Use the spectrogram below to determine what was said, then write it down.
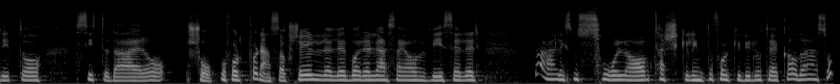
dit og sitte der og se på folk for den saks skyld, eller bare lese ei avis, eller Det er liksom så lav terskel inn til folkebiblioteket, og det er så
